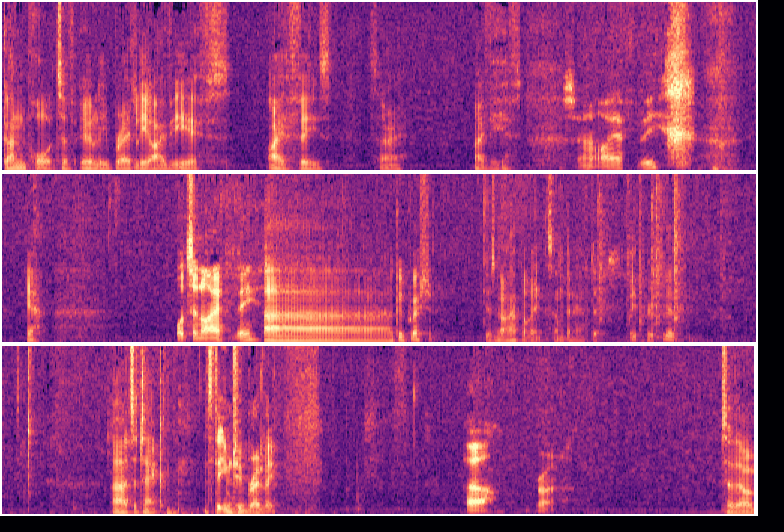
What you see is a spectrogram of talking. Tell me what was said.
gun ports of early Bradley IVFs, IFVs. Sorry, IVFs. So an IFV. Yeah. What's an IFV? Uh, good question. There's no hyperlink, so I'm going to have to. Blip, blip, blip. Uh, it's a tank. It's the M2 Bradley. Oh. So they were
